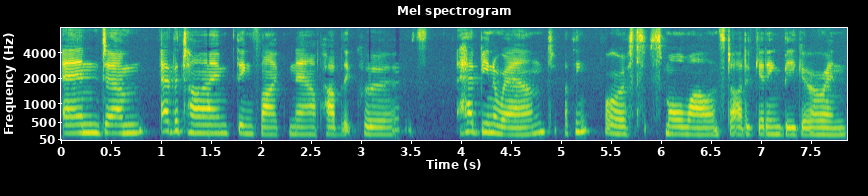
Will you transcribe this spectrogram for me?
And um, at the time, things like NowPublic were had been around, I think, for a small while and started getting bigger. And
